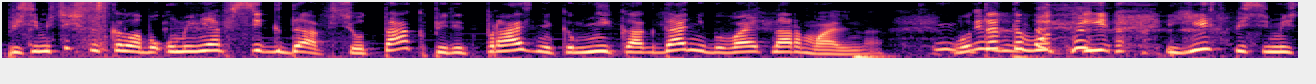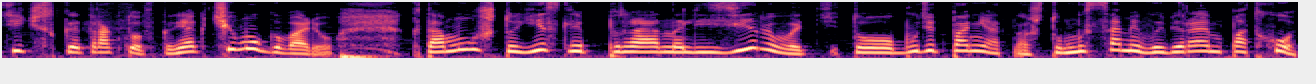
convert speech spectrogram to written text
Пессимистично сказала бы, у меня всегда все так, перед праздником никогда не бывает нормально. Вот это вот и есть пессимистическая трактовка. Я к чему говорю? К тому, что если проанализировать, то будет понятно, что мы сами выбираем подход.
